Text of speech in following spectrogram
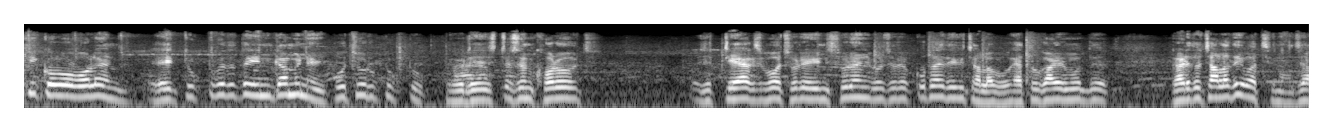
কি করব বলেন? এই টুকটুকে তো ইনকামই নেই, প্রচুর টুকটুক। রেজিস্ট্রেশন খরচ, এই যে ট্যাক্স বছরে, ইন্স্যুরেন্স বছরে কোথায় থেকে চালাবো? এত গাড়ির মধ্যে, গাড়ি তো চালাতেই পারছি না, যা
